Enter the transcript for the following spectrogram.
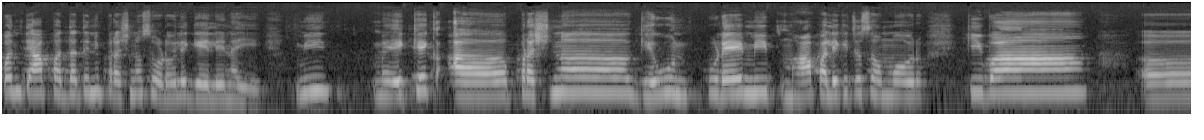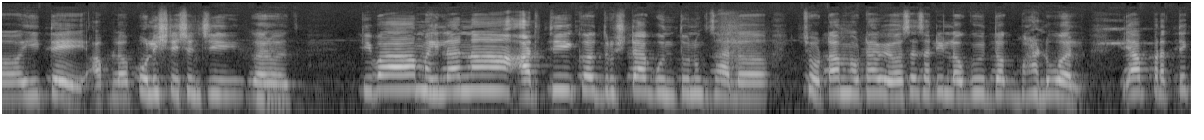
पण त्या पद्धतीने प्रश्न सोडवले गेले नाही. मी एक एक प्रश्न घेऊन पुढे मी महापालिकेच्या समोर किंवा इथे आपलं पोलीस स्टेशनची गरज किंवा महिलांना आर्थिकदृष्ट्या गुंतवणूक झालं छोटा मोठ्या व्यवसायासाठी लघुउद्योग भांडवल या प्रत्येक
